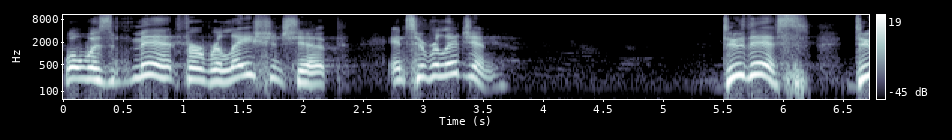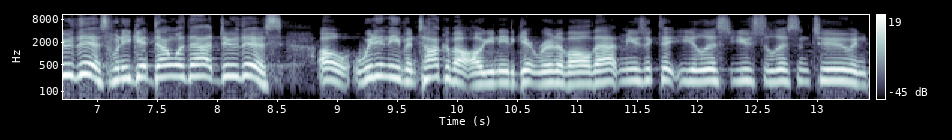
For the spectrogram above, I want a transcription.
what was meant for relationship into religion. Do this do this. When you get done with that, do this. Oh, we didn't even talk about, oh, you need to get rid of all that music that you list, used to listen to, and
